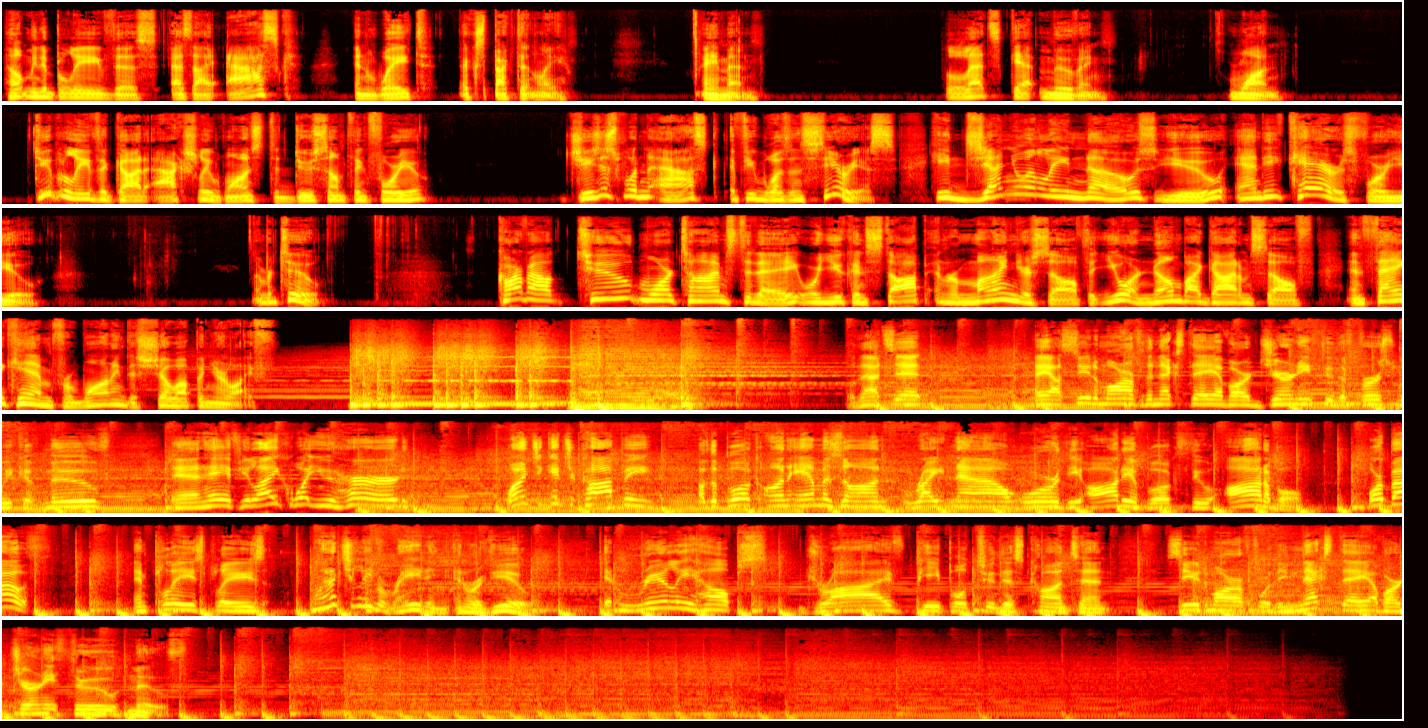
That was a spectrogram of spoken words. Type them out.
Help me to believe this as I ask and wait expectantly. Amen. Let's get moving. One, do you believe that God actually wants to do something for you? Jesus wouldn't ask if he wasn't serious. He genuinely knows you and he cares for you. Number two, carve out two more times today where you can stop and remind yourself that you are known by God Himself and thank Him for wanting to show up in your life. Well, that's it. Hey, I'll see you tomorrow for the next day of our journey through the first week of Move. And hey, if you like what you heard, why don't you get your copy of the book on Amazon right now or the audiobook through Audible or both. And please, please, why don't you leave a rating and review? It really helps drive people to this content. See you tomorrow for the next day of our journey through Move.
